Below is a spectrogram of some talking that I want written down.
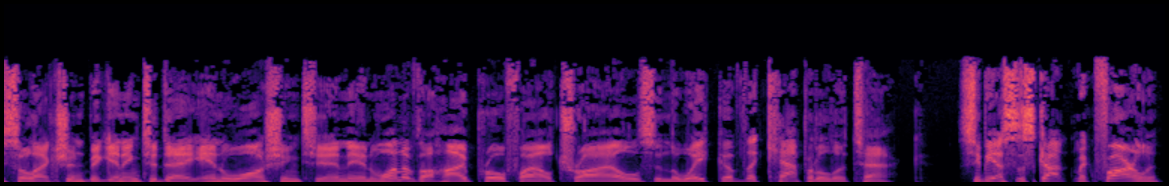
selection beginning today in Washington in one of the high profile trials in the wake of the Capitol attack. CBS's Scott MacFarlane.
